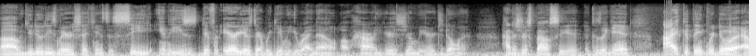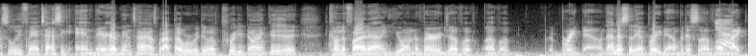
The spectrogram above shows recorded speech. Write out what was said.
um, you do these marriage check-ins to see in these different areas that we're giving you right now of how is your marriage doing how does your spouse see it? Because again i could think we're doing absolutely fantastic and there have been times where i thought we were doing pretty darn good. Come to find out you're on the verge of a of a breakdown. Not necessarily a breakdown but just of Yeah. like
